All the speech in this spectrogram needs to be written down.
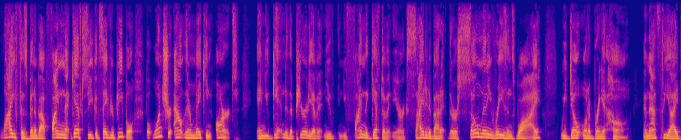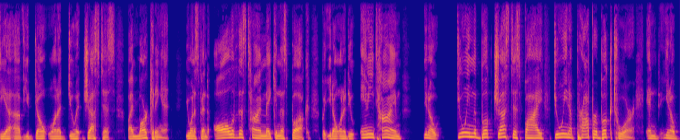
life has been about finding that gift so you could save your people. But once you're out there making art and you get into the purity of it and you and you find the gift of it and you're excited about it, there are so many reasons why we don't want to bring it home. And that's the idea of you don't want to do it justice by marketing it. You want to spend all of this time making this book, but you don't want to do any time, you know, doing the book justice by doing a proper book tour and you know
